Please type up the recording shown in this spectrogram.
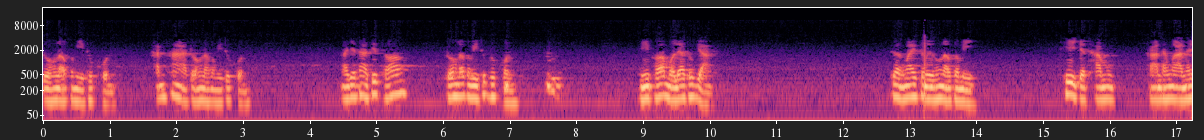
ตัวของเราก็มีทุกคนขันห้าตัวของเราก็มีทุกคน อาจจะธาตุที่สองตัวของเราก็มีทุกทุกคน มีพร้อมหมดแล้วทุกอย่าง เครื่องไม้เครื่องมือของเราก็มี ที่จะทำการทำงานให้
